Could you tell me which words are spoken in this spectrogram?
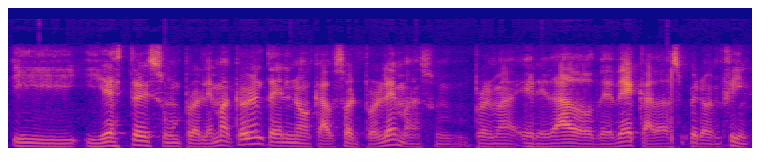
y, y, esto es un problema que obviamente él no causó el problema, es un problema heredado de décadas, pero en fin,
